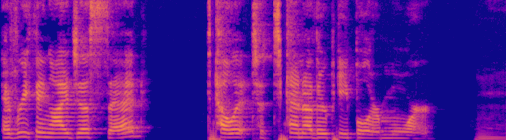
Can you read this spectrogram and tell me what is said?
everything I just said, tell it to 10 other people or more. Hmm.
